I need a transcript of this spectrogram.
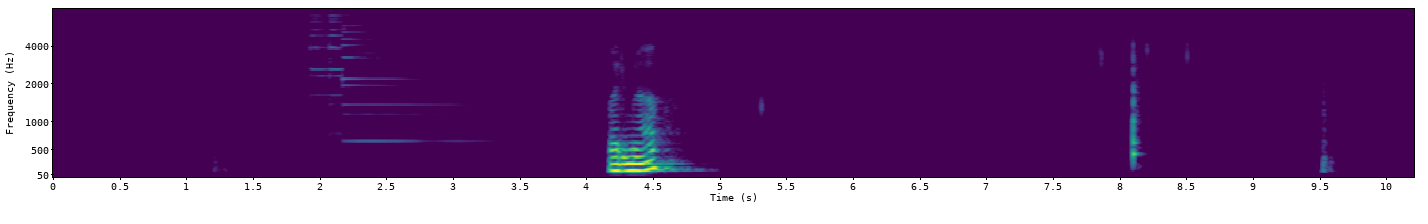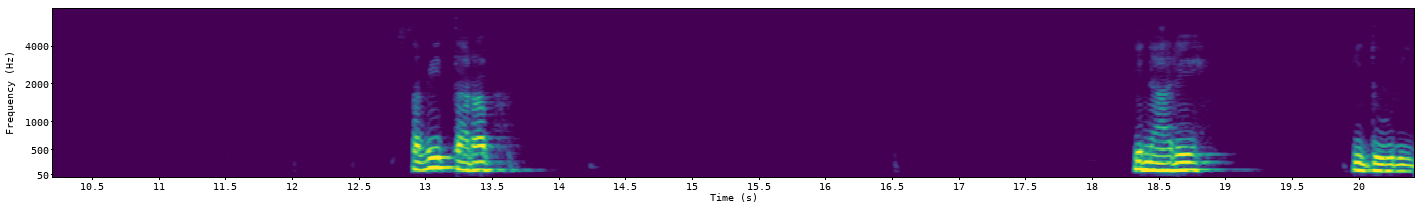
परिमाप? सभी तरफ़ किनारे की दूरी।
